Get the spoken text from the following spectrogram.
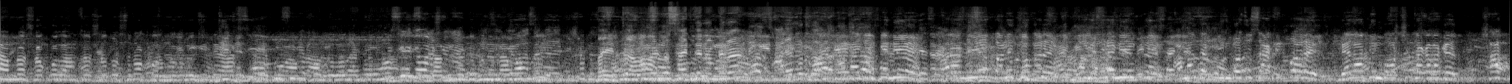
আমরা সকল আনসার সদস্যরা কর্মবিরতিতে আসছি এবং একটু আমাদের একটু আট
